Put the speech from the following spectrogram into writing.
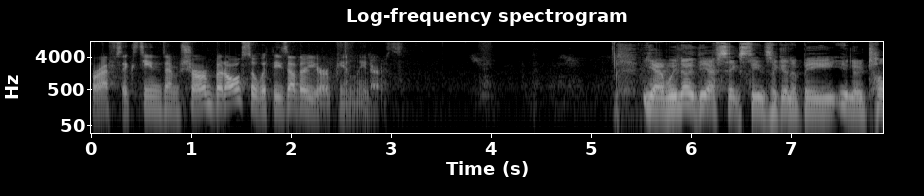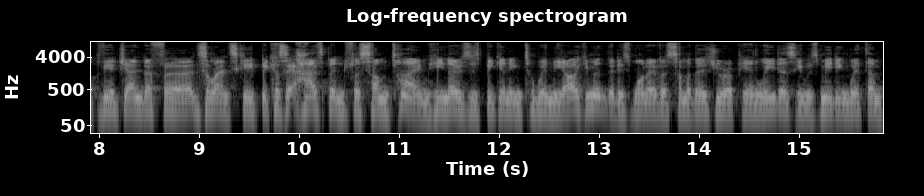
for F 16s, I'm sure, but also with these other European leaders. Yeah, we know the F-16s are going to be, you know, top of the agenda for Zelensky because it has been for some time. He knows he's beginning to win the argument that he's won over some of those European leaders. He was meeting with them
